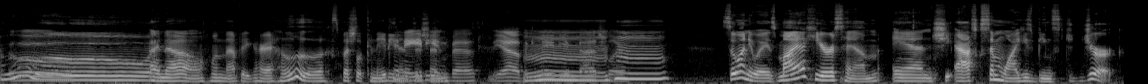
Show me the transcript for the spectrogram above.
Ooh. I know, wouldn't that be great? Ooh, special Canadian, Canadian edition. Yeah, the Canadian Bachelor. Mhm. So, anyways, Maya hears him and she asks him why he's being such a jerk.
